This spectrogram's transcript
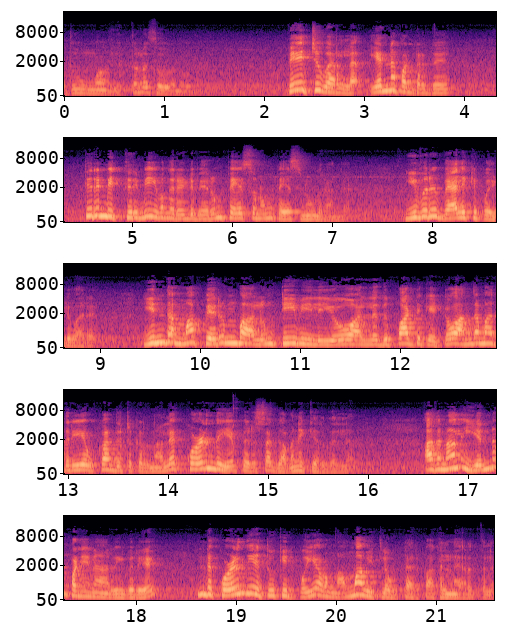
அதுவுமா எத்தனை சோதனை பேச்சு வரல. என்ன பண்ணுறது திரும்பி திரும்பி இவங்க ரெண்டு பேரும் பேசணும் பேசணுங்கிறாங்க. இவர் வேலைக்கு போயிடுவார். இந்த அம்மா பெரும்பாலும் டிவிலேயோ அல்லது பாட்டு கேட்டோ அந்த மாதிரியே உட்காந்துட்டு இருக்கிறதுனால குழந்தைய பெருசாக கவனிக்கிறதில்ல. அதனால் என்ன பண்ணினார் இவர்? இந்த குழந்தைய தூக்கிட்டு போய் அவங்க அம்மா வீட்டில் விட்டார் பகல் நேரத்தில்.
